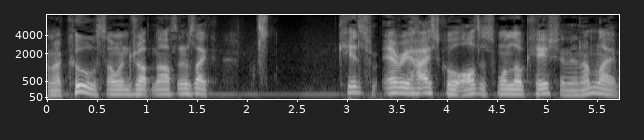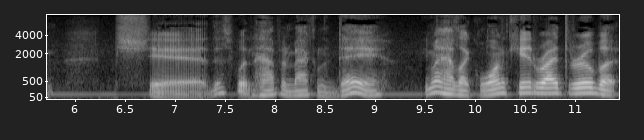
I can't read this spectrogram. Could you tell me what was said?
I'm like, cool. So I went and dropped off, and there was like kids from every high school, all this one location, and I'm like, shit, this wouldn't happen back in the day. You might have like one kid ride through, but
